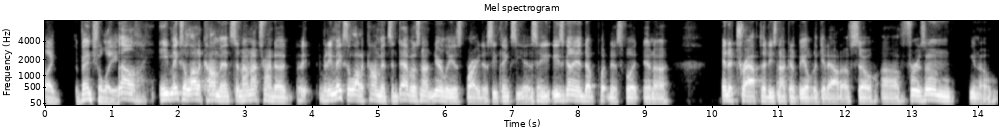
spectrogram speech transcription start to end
like eventually. Well, he makes a lot of comments, and I'm not trying to, but he makes a lot of comments, and Dabo's not nearly as bright as he thinks he is. He, he's going to end up putting his foot in a in a trap that he's not going to be able to get out of. So, uh, for his own, you know,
